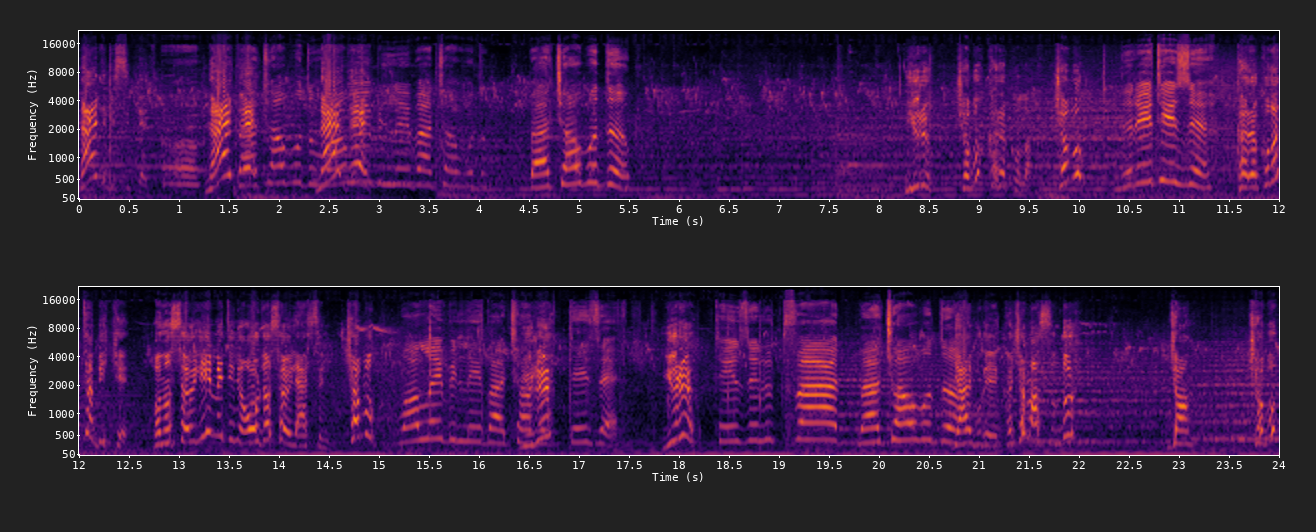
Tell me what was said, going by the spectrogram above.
Nerede bisiklet? Aa, Nerede? Ben çalmadım. Nerede? Vallahi billahi ben çalmadım. Ben çalmadım. Yürü. Çabuk karakola. Çabuk. Nereye teyze? Karakola tabii ki. Bana söyleyemediğini orada söylersin. Çabuk. Vallahi billahi ben çalmadım Yürü. teyze. Yürü. Teyze lütfen. Ben çalmadım. Gel buraya. Kaçamazsın. Dur. Can. Çabuk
